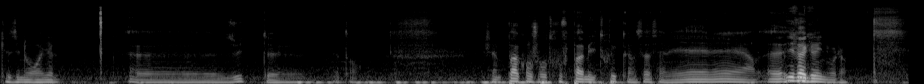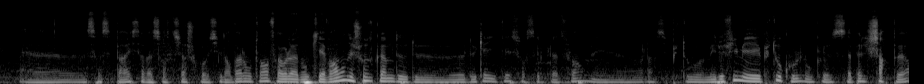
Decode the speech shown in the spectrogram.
Casino Royale. zut, attends. J'aime pas quand je retrouve pas mes trucs comme ça, ça m'énerve. Eva Green, voilà ça c'est pareil, ça va sortir je crois aussi dans pas longtemps. Enfin voilà, donc il y a vraiment des choses quand même de, de, qualité sur cette plateforme. Et, euh, voilà, c'est plutôt, mais le film est plutôt cool, donc euh, ça s'appelle Sharper.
